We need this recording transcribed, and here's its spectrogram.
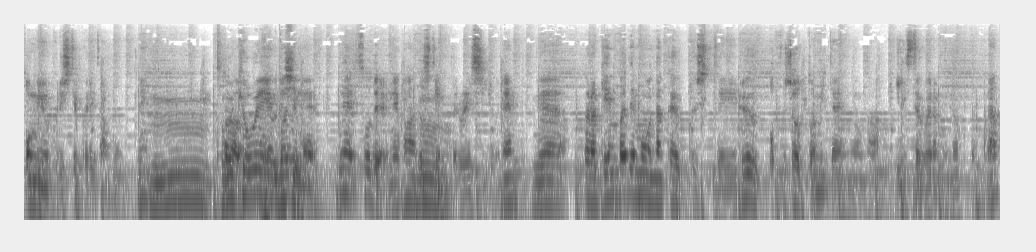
お見送りしてくれたんだよね。うーん、その共演嬉しいね。ねそうだよね。ファンにしてみたら嬉しいよね、ね。だから現場でも仲良くしているオフショットみたいなのがインスタグラムに載ってたかな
